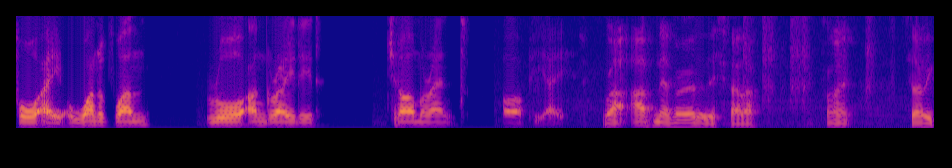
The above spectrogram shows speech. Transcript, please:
for a one of one, raw, ungraded Ja RPA? Right, I've never heard of this fella. Right, so he,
